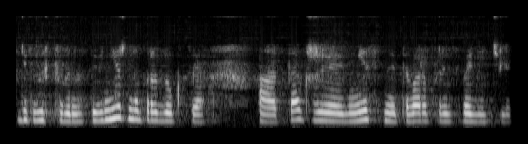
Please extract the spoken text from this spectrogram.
будет выставлена сувенирная продукция, а также местные товаропроизводители.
